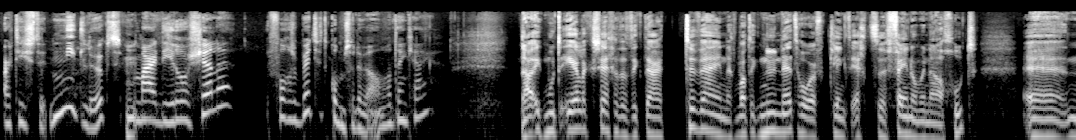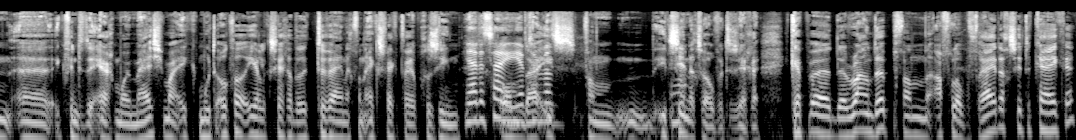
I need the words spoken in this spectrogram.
artiesten niet lukt. Hm. Maar die Rochelle, volgens Bridget komt ze er wel. Wat denk jij? Nou, ik moet eerlijk zeggen dat ik daar te weinig... Wat ik nu net hoor klinkt echt eh, fenomenaal goed. En eh, ik vind het een erg mooi meisje. Maar ik moet ook wel eerlijk zeggen dat ik te weinig van X-Factor heb gezien... Ja, dat zei je. om Je daar wat- iets, van, iets Ja. zinnigs over te zeggen. Ik heb eh, de round-up van afgelopen vrijdag zitten kijken.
